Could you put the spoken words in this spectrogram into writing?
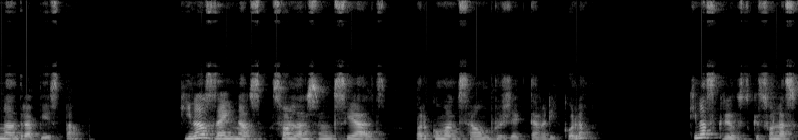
una altra pista. Quines eines són les essencials per començar un projecte agrícola? Quines creus que són les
